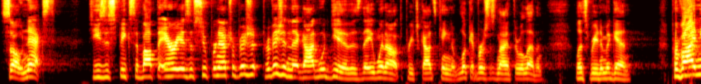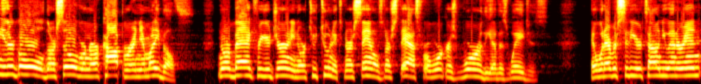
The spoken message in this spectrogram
So, next, Jesus speaks about the areas of supernatural provision that God would give as they went out to preach God's kingdom. Look at verses 9 through 11. Let's read them again. Provide neither gold, nor silver, nor copper in your money belts, nor bag for your journey, nor two tunics, nor sandals, nor staffs for a worker worthy of his wages. And whatever city or town you enter in,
